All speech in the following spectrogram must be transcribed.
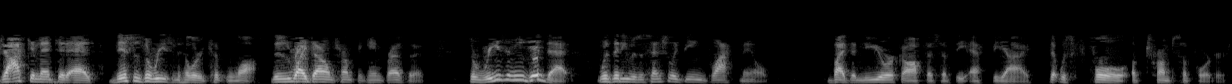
documented as this is the reason Hillary Clinton lost. This is why Donald Trump became president. The reason he did that was that he was essentially being blackmailed by the New York office of the FBI that was full of Trump supporters.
